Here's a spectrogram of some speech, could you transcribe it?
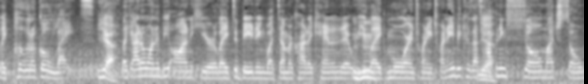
like political light Yeah. like I don't want to be on here like debating what Democratic candidate we like more in 2020 because that's Mm-hmm. Yeah. happening so much. So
